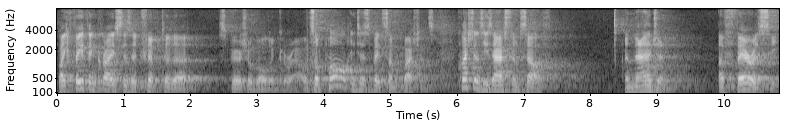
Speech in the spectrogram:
Like faith in Christ is a trip to the spiritual golden corral. And so Paul anticipates some questions. Questions he's asked himself. Imagine a Pharisee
